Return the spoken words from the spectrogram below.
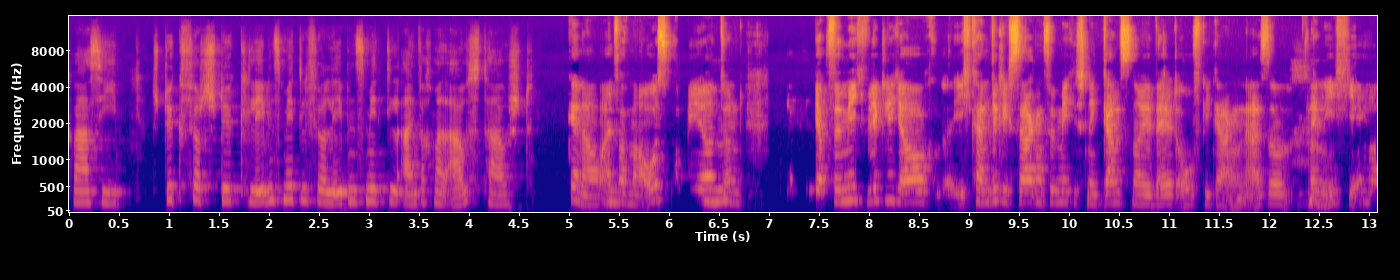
quasi Stück für Stück, Lebensmittel für Lebensmittel einfach mal austauscht. Genau, einfach mal ausprobiert mhm. und ich habe für mich wirklich auch, ich kann wirklich sagen, für mich ist eine ganz neue Welt aufgegangen. Also wenn ich immer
